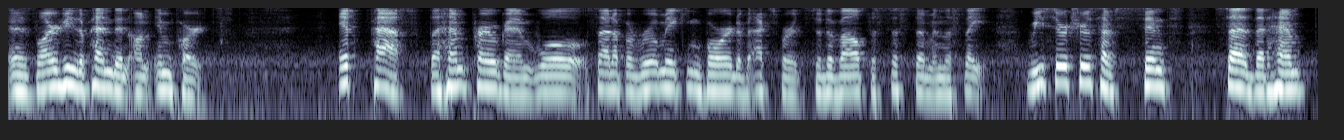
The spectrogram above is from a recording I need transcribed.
is largely dependent on imports. If passed, the hemp program will set up a rulemaking board of experts to develop the system in the state. Researchers have since said that hemp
